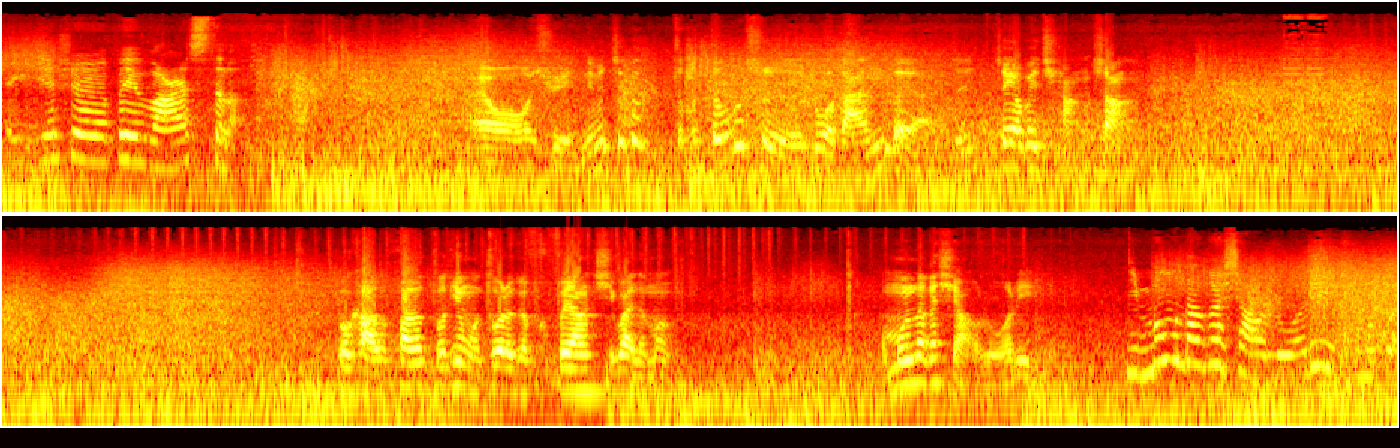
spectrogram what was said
经！已经是被玩死了。哎呦我去！你们这个怎么都是落单的呀？这这要被抢上！我靠！话说昨天我做了个非常奇怪的梦，我梦到个小萝莉。你梦到个小萝莉什么鬼？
